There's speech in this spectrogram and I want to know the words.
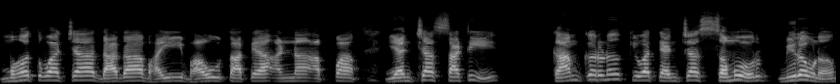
महत्त्वाच्या दादा भाई भाऊ तात्या अण्णा आप्पा यांच्यासाठी काम करणं किंवा त्यांच्यासमोर मिरवणं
